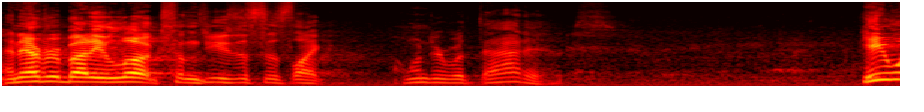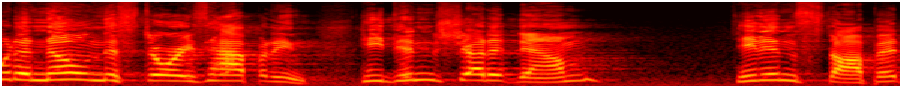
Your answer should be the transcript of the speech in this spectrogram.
And everybody looks, and Jesus is like, I wonder what that is. He would have known this story's happening. He didn't shut it down, he didn't stop it,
